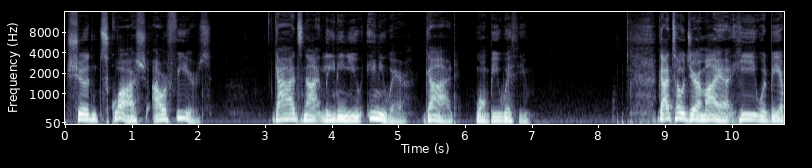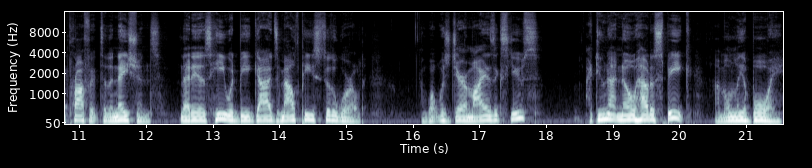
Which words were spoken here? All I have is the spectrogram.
should squash our fears. God's not leading you anywhere. God won't be with you. God told Jeremiah he would be a prophet to the nations. That is, he would be God's mouthpiece to the world. And what was Jeremiah's excuse? I do not know how to speak. I'm only a boy.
